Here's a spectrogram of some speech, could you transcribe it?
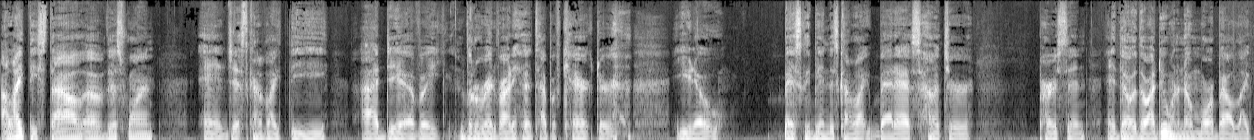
I like the style of this one, and just kind of like the idea of a Little Red Riding Hood type of character. you know, basically being this kind of like badass hunter person. And though though I do want to know more about like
